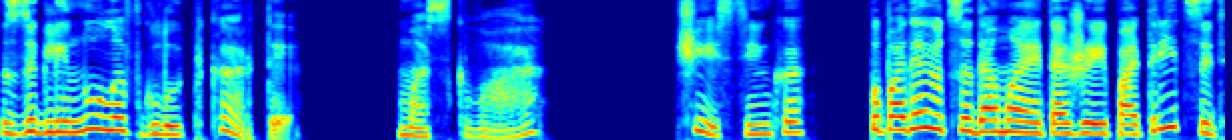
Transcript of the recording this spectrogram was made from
заглянула вглубь карты. Москва. Чистенько. Попадаются дома этажей по 30,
